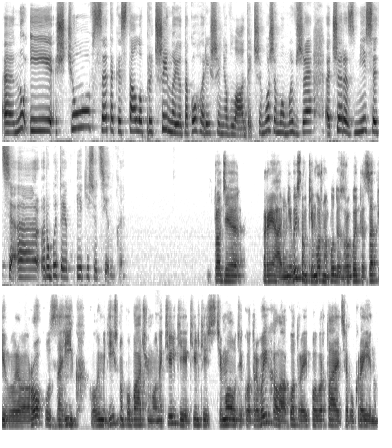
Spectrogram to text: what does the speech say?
Е, ну і що все таки стало причиною такого рішення влади? Чи можемо ми вже через місяць робити якісь оцінки? Справді, реальні висновки можна буде зробити за півроку, за рік, коли ми дійсно побачимо не тільки кількість молоді, котра виїхала, а котра і повертається в Україну.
